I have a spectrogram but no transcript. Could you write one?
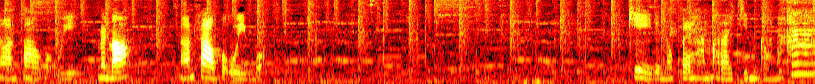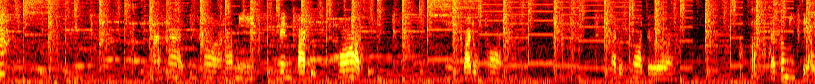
นอนเฝ้าพ่ออุ้ยแม่นบ่นอนเฝ้าพ่ออุ้ยบอกโอเคเดี๋ยวนกไปทำอะไรกินก่อนนะคะ มาค่ะกินข้าวนะคะมีเป็นปลาดุกทอดนี่ปลาดุกทอดนะปลาดุกทอดเด้อแล้วก็มีเจียว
